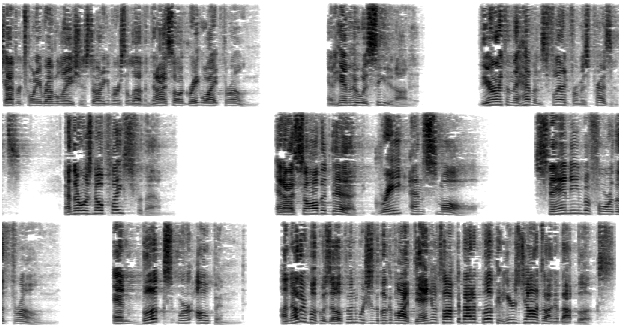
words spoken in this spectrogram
chapter 20 Revelation, starting in verse 11. Then I saw a great white throne, and him who was seated on it. The earth and the heavens fled from his presence, and there was no place for them. And I saw the dead, great and small, standing before the throne, and books were opened. Another book was opened, which is the book of life. Daniel talked about a book, and here's John talking about books.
